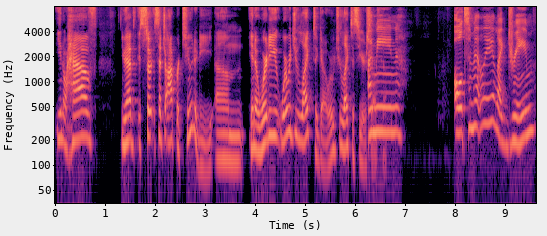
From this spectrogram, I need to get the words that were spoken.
you know, have you have so, such opportunity. Um, you know, where do you where would you like to go? Where would you like to see yourself? I go? mean, ultimately, like dream,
